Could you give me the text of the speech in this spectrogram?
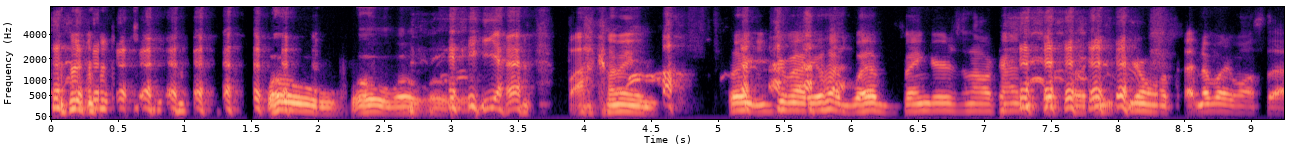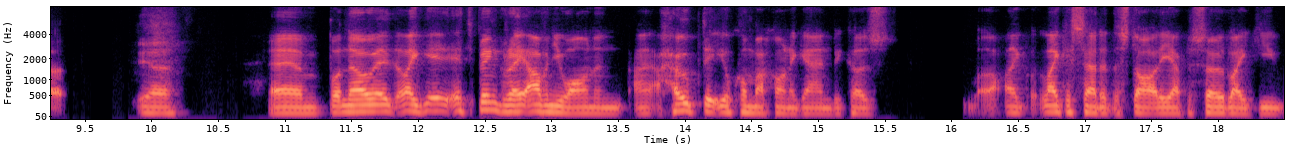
whoa, whoa, whoa, whoa! yeah, back I mean, off. Look, you come out, you'll have web fingers and all kinds of stuff. you, don't want that. Nobody wants that. Yeah. Um, but no, it, like it, has been great having you on, and I hope that you'll come back on again because, uh, like, like I said at the start of the episode, like you,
